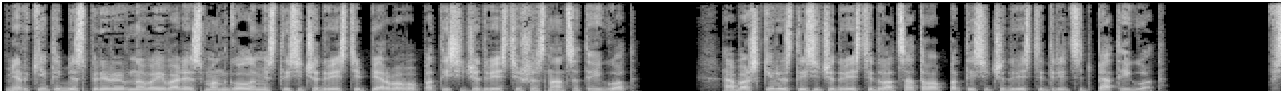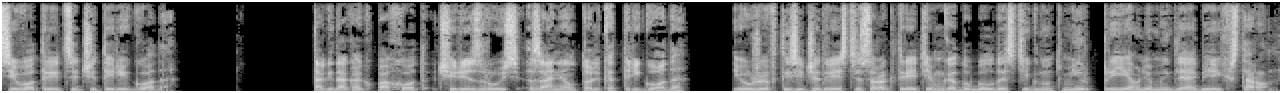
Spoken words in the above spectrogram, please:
Меркиты беспрерывно воевали с монголами с 1201 по 1216 год, а башкиры с 1220 по 1235 год. Всего 34 года тогда как поход через Русь занял только три года, и уже в 1243 году был достигнут мир, приемлемый для обеих сторон.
